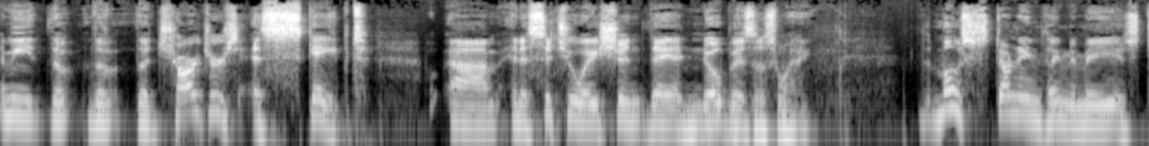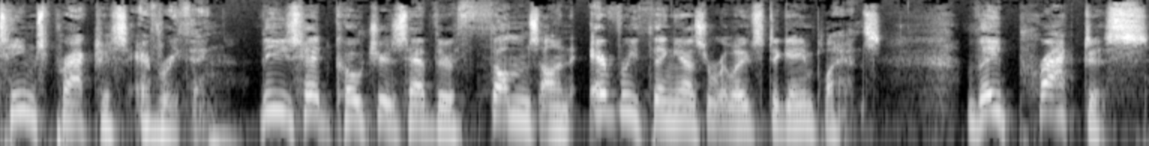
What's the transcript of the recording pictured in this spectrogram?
I mean, the the the Chargers escaped um, in a situation they had no business winning. The most stunning thing to me is teams practice everything. These head coaches have their thumbs on everything as it relates to game plans. They practice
